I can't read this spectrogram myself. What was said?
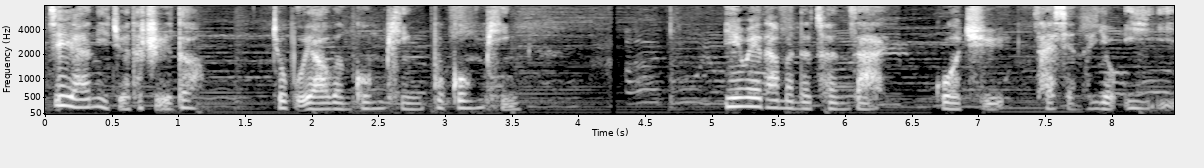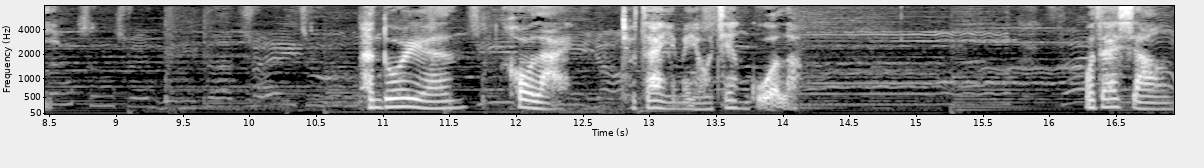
既然你觉得值得，就不要问公平不公平，因为他们的存在。”过去才显得有意义。很多人后来就再也没有见过了。我在想，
